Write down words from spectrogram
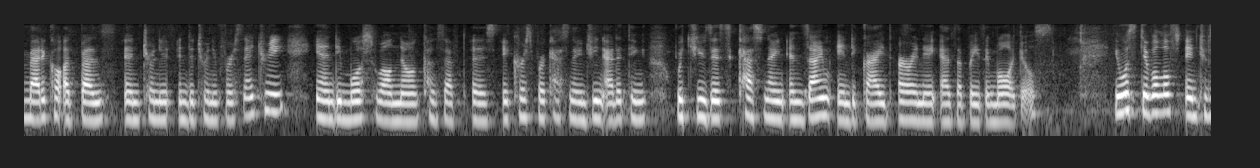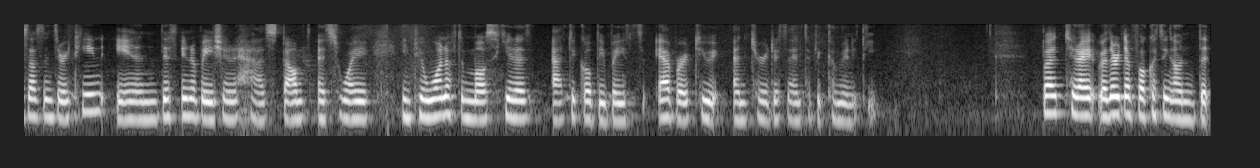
medical advance in, 20, in the 21st century, and the most well known concept is a CRISPR Cas9 gene editing, which uses Cas9 enzyme and the guide RNA as the basic molecules. It was developed in 2013, and this innovation has stomped its way into one of the most heated ethical debates ever to enter the scientific community. But today, rather than focusing on the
